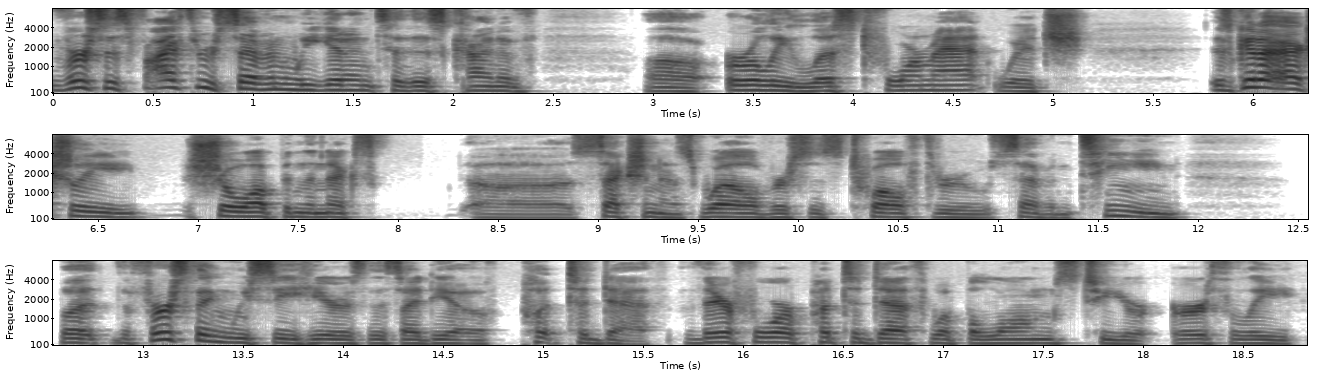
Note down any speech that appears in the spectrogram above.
verses 5 through 7 we get into this kind of uh, early list format which is going to actually show up in the next uh, section as well, verses 12 through 17. But the first thing we see here is this idea of put to death. Therefore, put to death what belongs to your earthly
